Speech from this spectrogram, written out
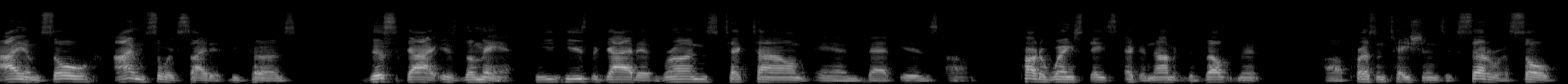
I am so I'm so excited because this guy is the man. He, he's the guy that runs TechTown and that is um, part of Wayne State's economic development uh, presentations, etc. So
